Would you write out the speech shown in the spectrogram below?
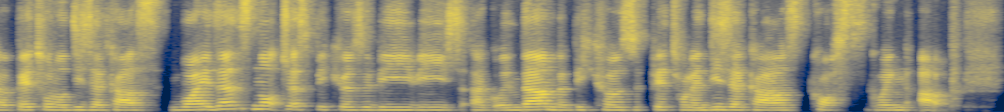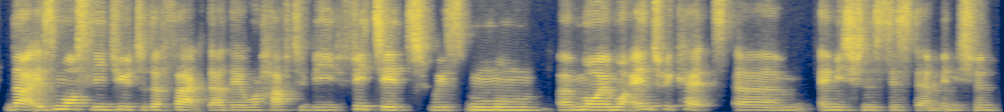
uh, petrol or diesel cars widens, not just because the BEVs are going down, but because the petrol and diesel cars costs going up. That is mostly due to the fact that they will have to be fitted with more, uh, and more intricate um, emission system, emission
